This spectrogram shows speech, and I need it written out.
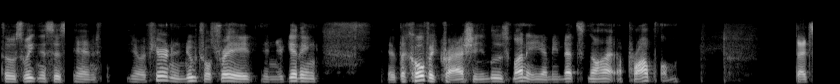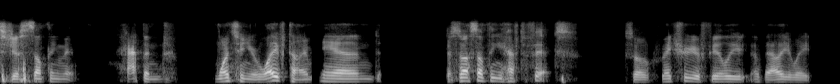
those weaknesses. And you know, if you're in a neutral trade and you're getting the COVID crash and you lose money, I mean, that's not a problem. That's just something that happened once in your lifetime, and it's not something you have to fix. So make sure you fairly evaluate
